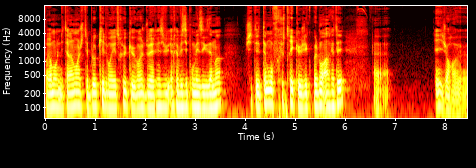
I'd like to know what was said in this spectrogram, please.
Vraiment, littéralement, j'étais bloqué devant des trucs que moi je devais réviser pour mes examens. J'étais tellement frustré que j'ai complètement arrêté. Euh, et genre, euh,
